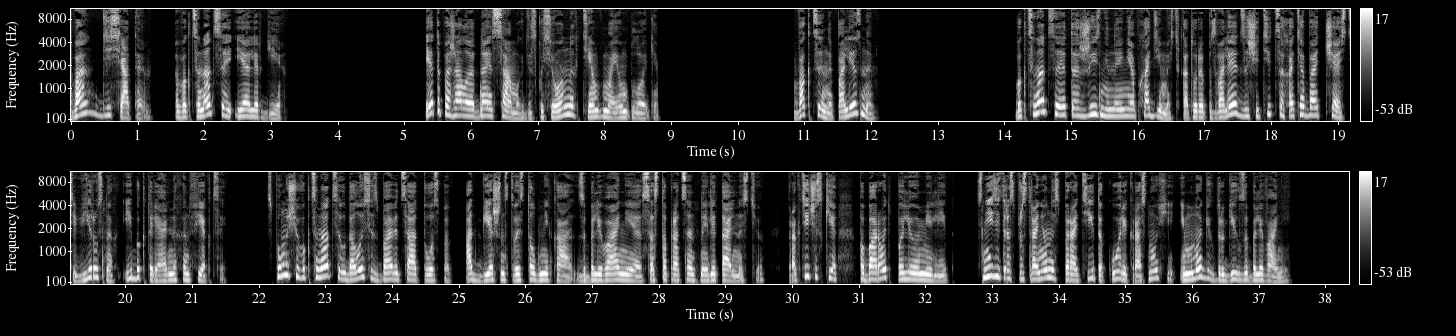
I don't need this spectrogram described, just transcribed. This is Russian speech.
Глава 10. Вакцинация и аллергия. Это, пожалуй, одна из самых дискуссионных тем в моем блоге. Вакцины полезны? Вакцинация – это жизненная необходимость, которая позволяет защититься хотя бы от части вирусных и бактериальных инфекций. С помощью вакцинации удалось избавиться от оспы, от бешенства и столбняка, заболевания со стопроцентной летальностью – практически побороть полиомиелит, снизить распространенность паротита, кори, краснухи и многих других заболеваний.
